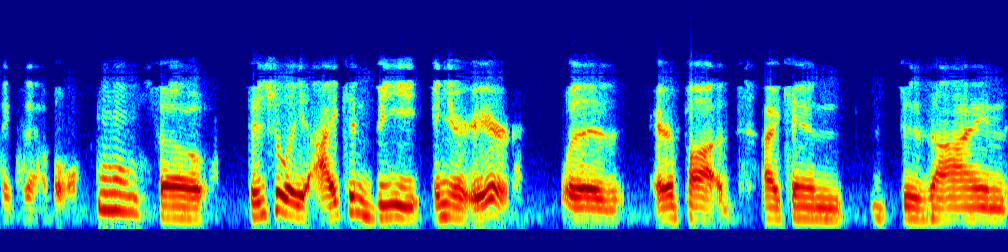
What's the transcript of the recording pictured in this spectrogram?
example. Mm-hmm. So digitally, I can be in your ear with AirPods. I can design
